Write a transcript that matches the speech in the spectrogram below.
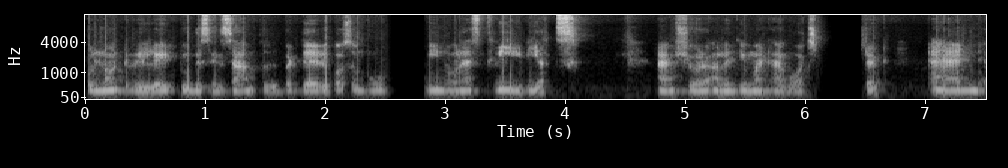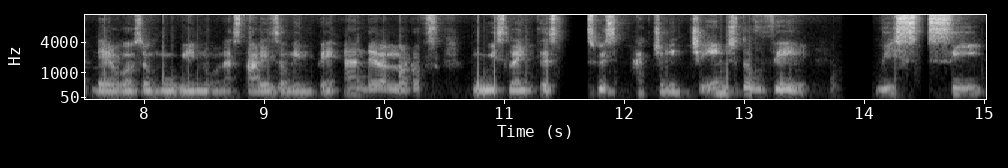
will not relate to this example but there was a movie known as three idiots. I'm sure Amit, you might have watched it. And there was a movie known as Tare Zameen Pe, and there are a lot of movies like this which actually change the way we see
